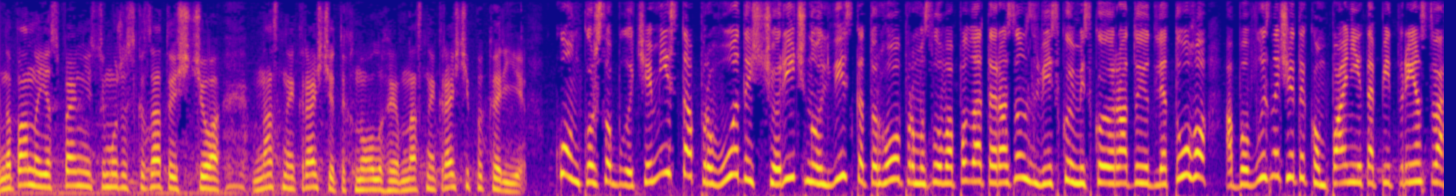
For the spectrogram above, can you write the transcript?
напевно я з певністю можу сказати, що в нас найкращі технологи, в нас найкращі пекарі. Конкурс обличчя міста проводить щорічно Львівська торгово-промислова палата разом з Львівською міською радою для того, аби визначити компанії та підприємства,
